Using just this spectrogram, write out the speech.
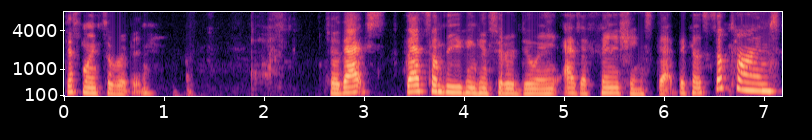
just lengths of ribbon. So that's that's something you can consider doing as a finishing step because sometimes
